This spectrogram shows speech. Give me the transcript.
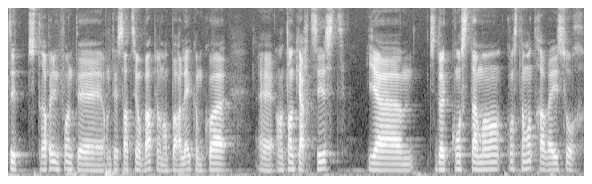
tu te rappelles une fois, on était, on était sorti au bar puis on en parlait comme quoi, euh, en tant qu'artiste, il y a, tu dois constamment, constamment travailler sur,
